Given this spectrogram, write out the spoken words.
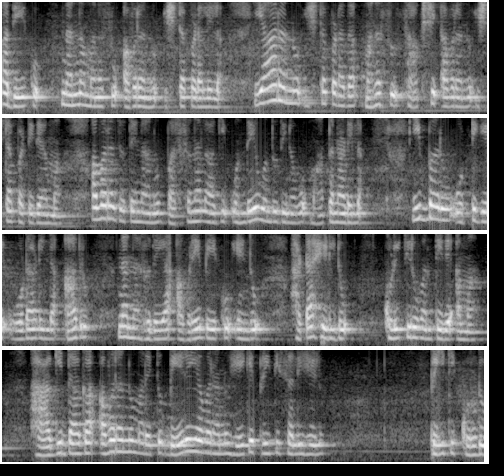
ಅದೇಕೋ, ನನ್ನ ಮನಸ್ಸು ಅವರನ್ನು ಇಷ್ಟಪಡಲಿಲ್ಲ. ಯಾರನ್ನು ಇಷ್ಟಪಡದ ಮನಸ್ಸು ಸಾಕ್ಷಿ ಅವರನ್ನು ಇಷ್ಟಪಟ್ಟಿದೆ ಅಮ್ಮ. ಅವರ ಜೊತೆ ನಾನು ಪರ್ಸನಲ್ ಆಗಿ ಒಂದೇ ಒಂದು ದಿನವೂ ಮಾತನಾಡಿಲ್ಲ. ಇಬ್ಬರು ಒಟ್ಟಿಗೆ ಓಡಾಡಿಲ್ಲ. ಆದರೂ ನನ್ನ ಹೃದಯ ಅವರೇ ಬೇಕು ಎಂದು ಹಠ ಹಿಡಿದು ಕುಳಿತಿರುವಂತಿದೆ ಅಮ್ಮ. ಹಾಗಿದ್ದಾಗ ಅವರನ್ನು ಮರೆತು ಬೇರೆಯವರನ್ನು ಹೇಗೆ ಪ್ರೀತಿಸಲಿ ಹೇಳು. ಪ್ರೀತಿ ಕುರುಡು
